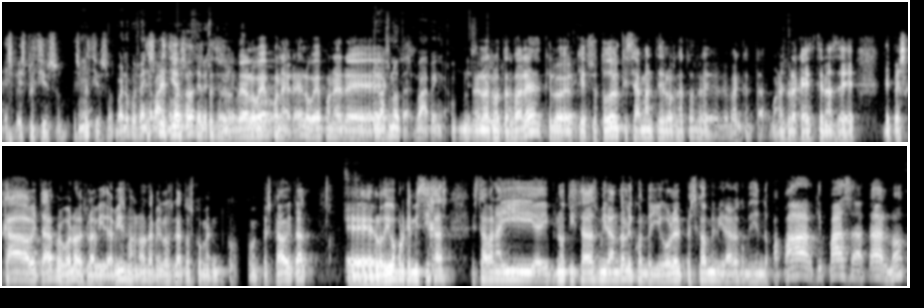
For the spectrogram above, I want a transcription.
es, precioso, es ¿Mm? precioso. Bueno, pues venga, es precioso, es precioso. lo voy a poner, ¿eh? Lo voy a poner... Eh, en las notas, va, venga. En las notas, ¿vale? Que, el que sobre todo el que sea amante de los gatos le, va a encantar. Bueno, es verdad que hay escenas de, de, pescado y tal, pero bueno, es la vida misma, ¿no? También los gatos comen, comen pescado y tal. Eh, lo digo porque mis hijas estaban ahí eh, hipnotizadas mirándolo y cuando llegó el pescado me miraron como diciendo, papá, ¿qué pasa? Tal, ¿no?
